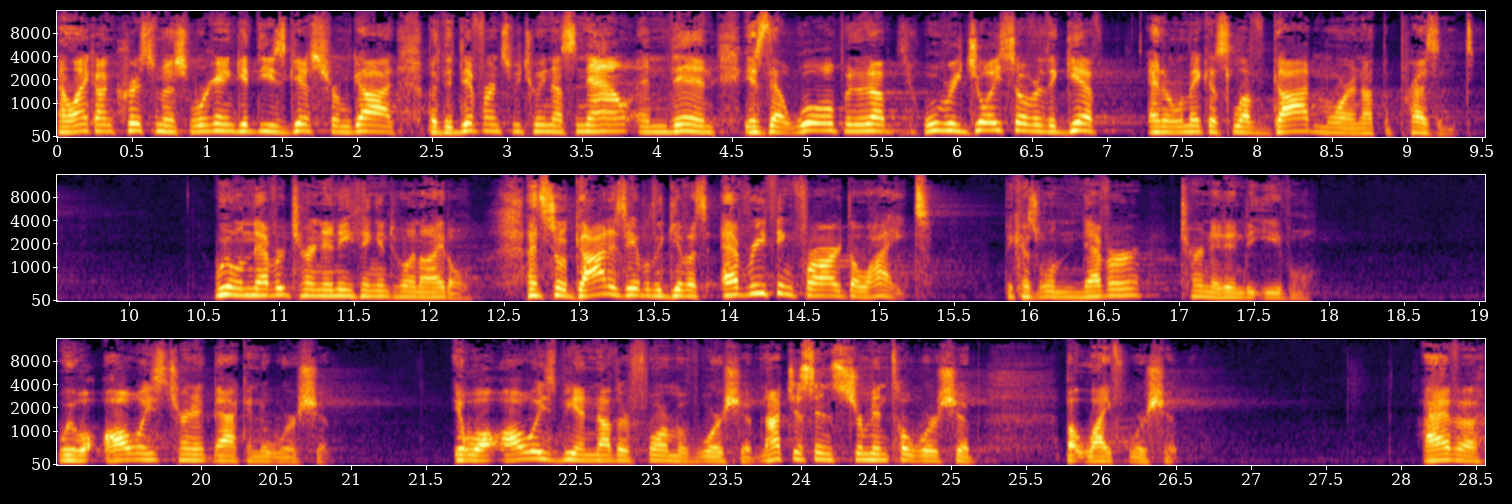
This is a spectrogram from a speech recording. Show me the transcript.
And like on Christmas, we're going to get these gifts from God. But the difference between us now and then is that we'll open it up, we'll rejoice over the gift, and it'll make us love God more and not the present. We will never turn anything into an idol. And so God is able to give us everything for our delight because we'll never turn it into evil. we will always turn it back into worship. It will always be another form of worship, not just instrumental worship, but life worship. I have a,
